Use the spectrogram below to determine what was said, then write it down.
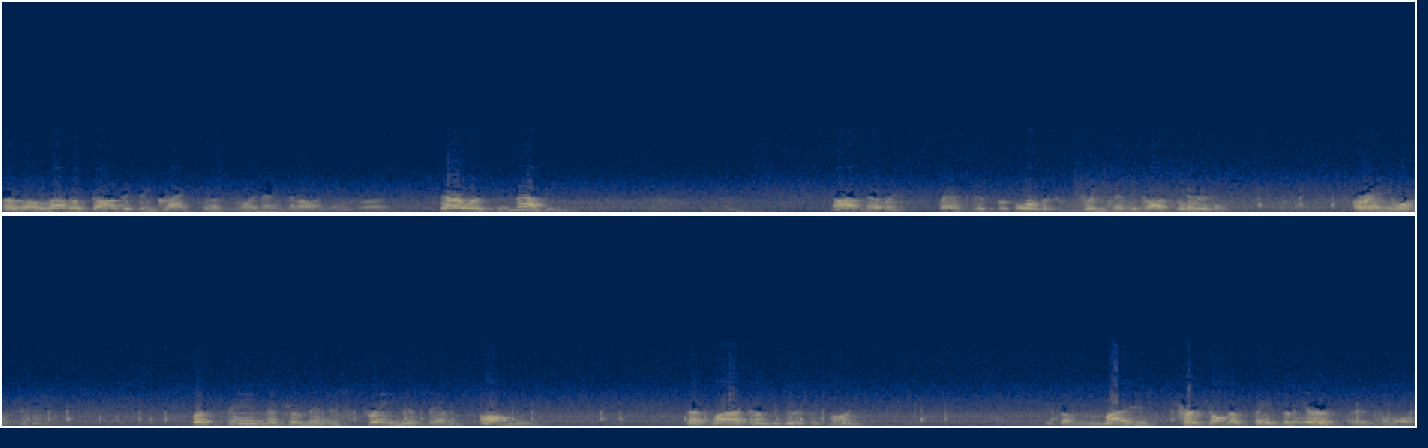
of the love of God that's in Christ Jesus. Praise the Lord. There was nothing. I've never expressed this before between Pentecostal people or anyone. But seeing the tremendous strain that's been on me, that's why I come to do it this morning. It's the mightiest church on the face of the earth. Praise the Lord.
